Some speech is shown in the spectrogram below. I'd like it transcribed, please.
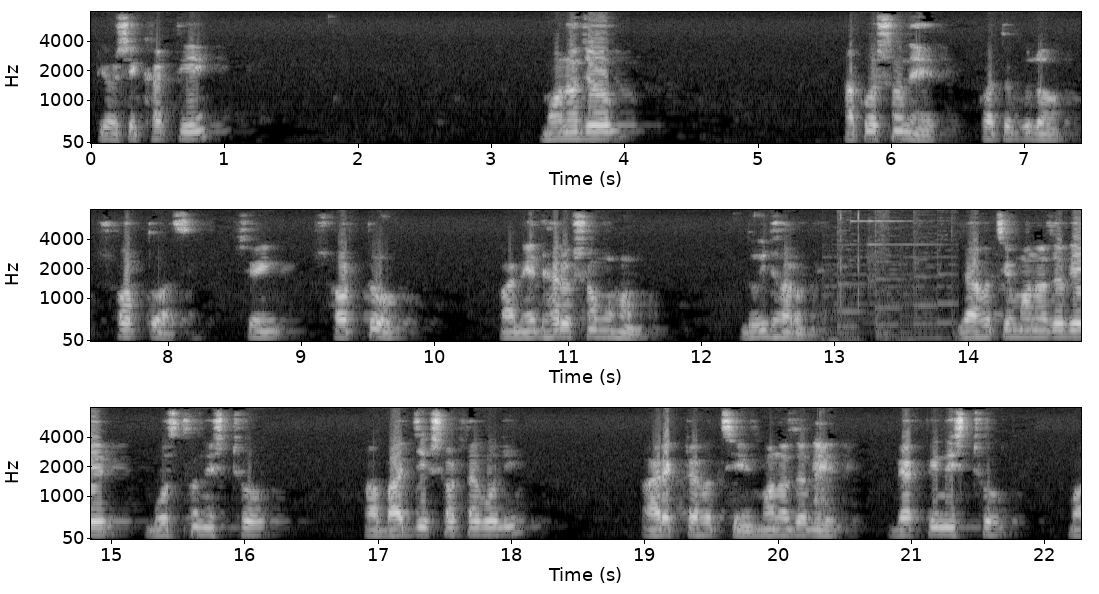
প্রিয় শিক্ষার্থী, মনোযোগ আকর্ষণের কতগুলো শর্ত আছে? সেই শর্ত বা নির্ধারক সমূহ দুই ধরনের। যা হচ্ছে মনোযোগের বস্তুনিষ্ঠ বা বাহ্যিক শর্তাবলী আর একটা হচ্ছে মনোযোগের ব্যক্তিনিষ্ঠ বা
